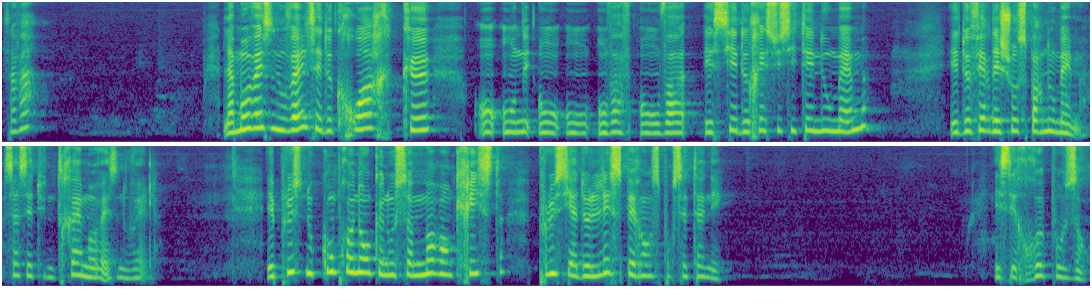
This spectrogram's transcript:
Ça va? La mauvaise nouvelle, c'est de croire que on, va, essayer de ressusciter nous-mêmes et de faire des choses par nous-mêmes. Ça, c'est une très mauvaise nouvelle. Et plus nous comprenons que nous sommes morts en Christ, plus il y a de l'espérance pour cette année. Et c'est reposant.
